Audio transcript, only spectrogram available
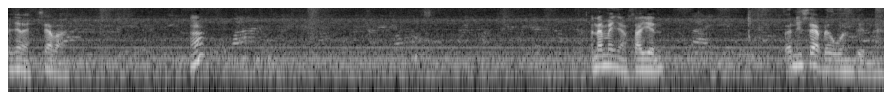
เป็นยังไงใช่ป่ะฮะอันนั้นเป็นอย่างซาเย็นใส่อันนี้แซ่บเลยโอวันตินนะ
